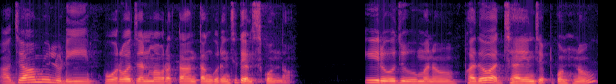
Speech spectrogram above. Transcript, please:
అజామిలుడి పూర్వజన్మ వృత్తాంతం గురించి తెలుసుకుందాం. ఈరోజు మనం పదో అధ్యాయం చెప్పుకుంటున్నాం.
